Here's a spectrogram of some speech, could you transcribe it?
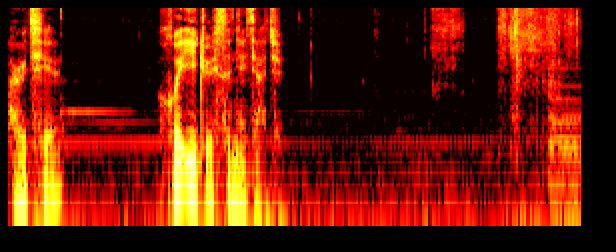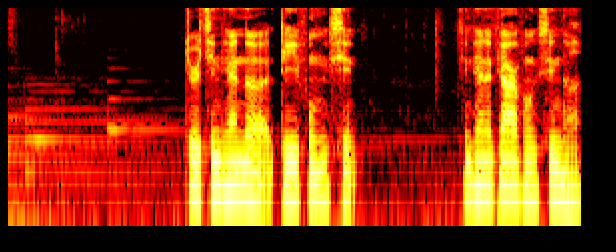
而且会一直思念下去。这是今天的第一封信。今天的第二封信呢，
